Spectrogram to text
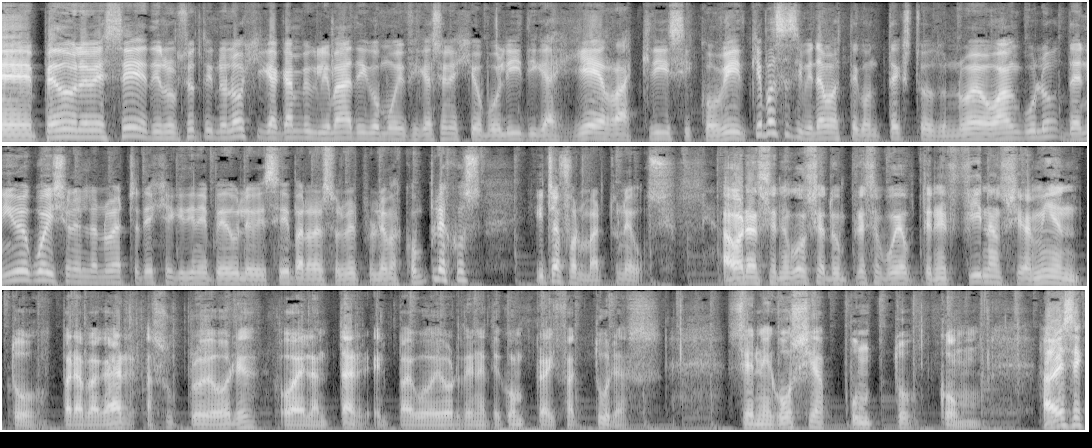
Eh, PwC, disrupción tecnológica, cambio climático, modificaciones geopolíticas, guerras, crisis, COVID. ¿Qué pasa si miramos este contexto desde un nuevo ángulo? The New Equation es la nueva estrategia que tiene PwC para resolver problemas complejos y transformar tu negocio. Ahora se negocia, tu empresa puede obtener financiamiento para pagar a sus proveedores o adelantar el pago de órdenes de compra y facturas. Cenegocia.com. A veces,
